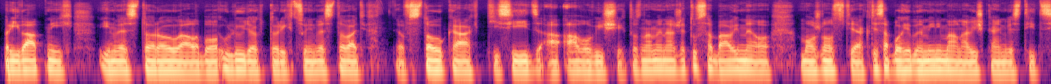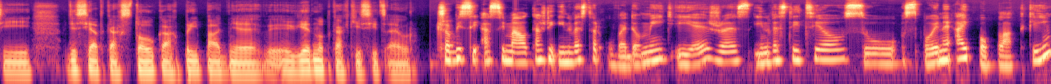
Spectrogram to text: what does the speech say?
privátnych investorov alebo u ľuďoch, ktorí chcú investovať v stovkách tisíc a, a vo vyšších. To znamená, že tu sa bavíme o možnostiach, kde sa pohybuje minimálna výška investícií v desiatkách, stovkách, prípadne v jednotkách tisíc eur. Čo by si asi mal každý investor uvedomiť, je, že s investíciou sú spojené aj poplatky.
